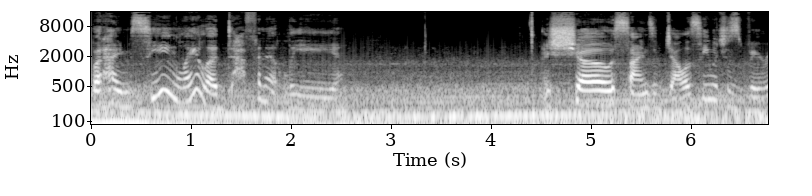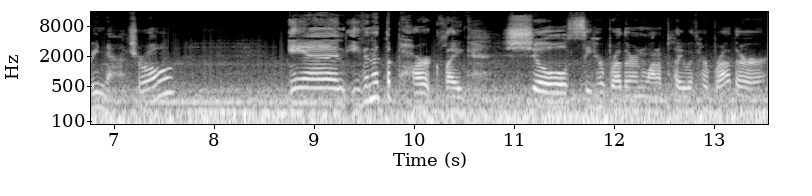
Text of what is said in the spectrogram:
but I'm seeing Layla definitely show signs of jealousy, which is very natural. And even at the park, like she'll see her brother and want to play with her brother,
